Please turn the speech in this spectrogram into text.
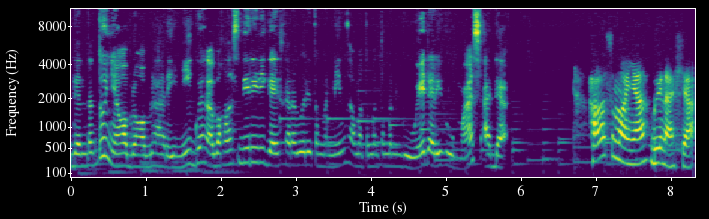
Dan tentunya ngobrol-ngobrol hari ini gue gak bakal sendiri nih guys, karena gue ditemenin sama teman-teman gue dari Humas ada Halo semuanya, gue Nasya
